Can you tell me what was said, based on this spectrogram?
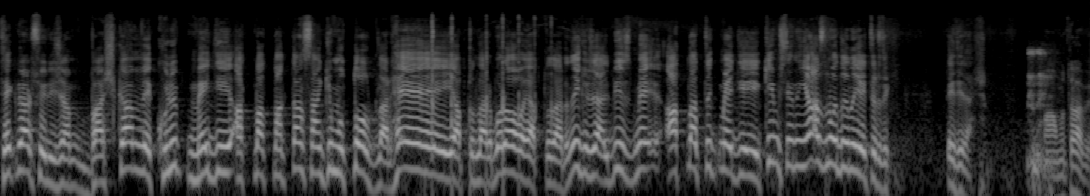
tekrar söyleyeceğim. Başkan ve kulüp medyayı atlatmaktan sanki mutlu oldular. Hey yaptılar, bravo yaptılar. Ne güzel biz me- atlattık medyayı. Kimsenin yazmadığını getirdik dediler. Mahmut abi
